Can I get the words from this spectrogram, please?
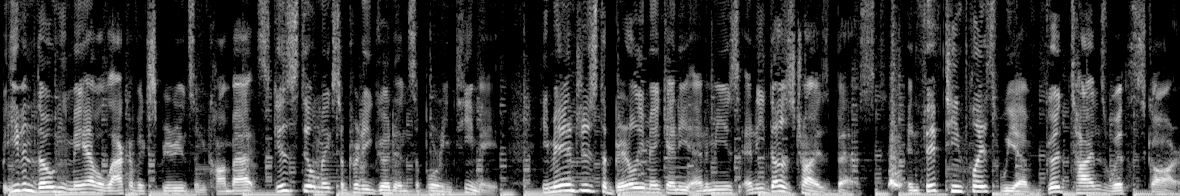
But even though he may have a lack of experience in combat, Skizz still makes a pretty good and supporting teammate. He manages to barely make any enemies, and he does try his best. In 15th place, we have Good Times with Scar.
